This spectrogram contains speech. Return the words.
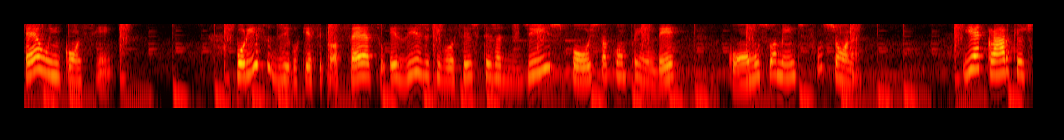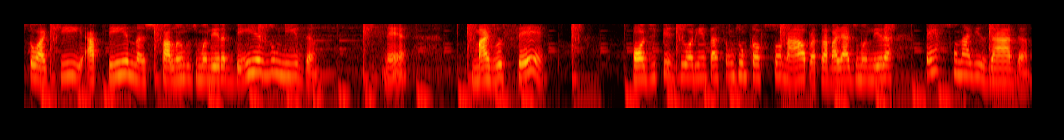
é o inconsciente. Por isso digo que esse processo exige que você esteja disposto a compreender como sua mente funciona e é claro que eu estou aqui apenas falando de maneira bem resumida, né? Mas você pode pedir orientação de um profissional para trabalhar de maneira personalizada,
